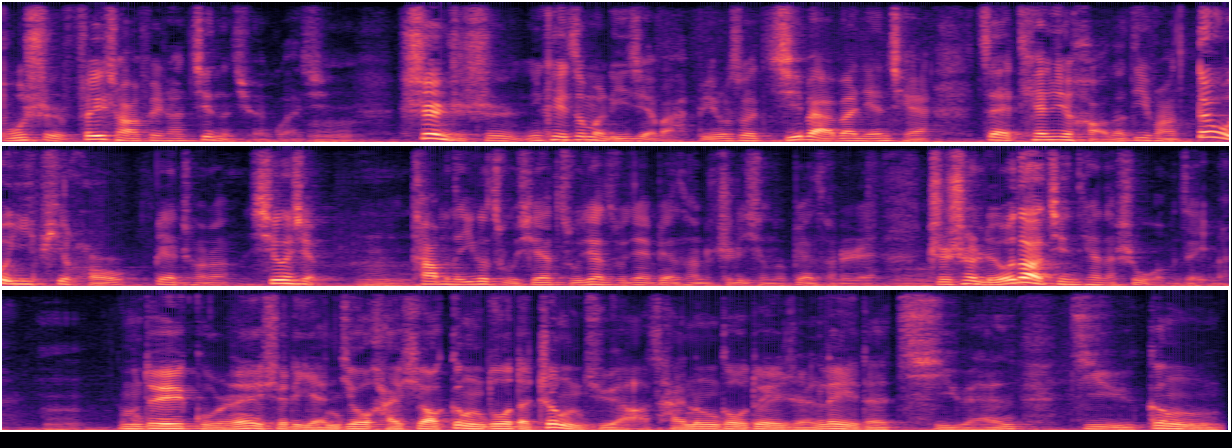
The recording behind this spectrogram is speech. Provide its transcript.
不是非常非常近的权关系，甚至是你可以这么理解吧，比如说几百万年前，在天气好的地方都有一批猴变成了猩猩，他们的一个祖先逐渐逐渐变成了直立行走，变成了人，只是留到今天的是我们这一脉。那么，对于古人类学的研究，还需要更多的证据啊，才能够对人类的起源给予更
